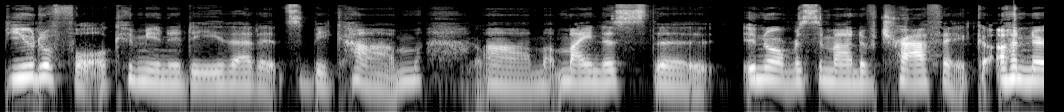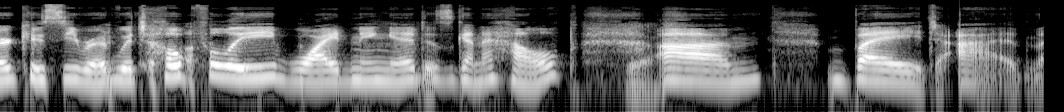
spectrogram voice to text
beautiful community that it's become, yep. um, minus the enormous amount of traffic on Narcoossee Road, which hopefully widening it is going to help. Um, but um,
